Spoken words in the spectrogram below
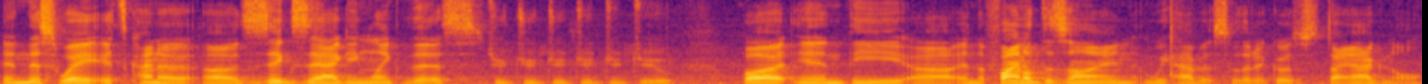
And this way, it's kind of uh, zigzagging like this, ju- ju- ju. but in the uh, in the final design, we have it so that it goes diagonal.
